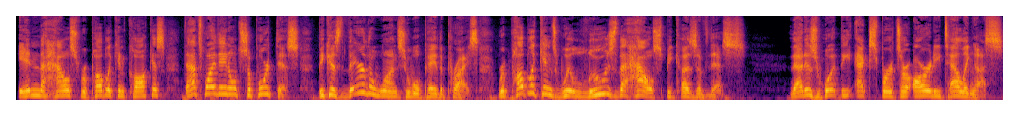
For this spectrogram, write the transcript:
in the House Republican caucus, that's why they don't support this, because they're the ones who will pay the price. Republicans will lose the House because of this. That is what the experts are already telling us.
